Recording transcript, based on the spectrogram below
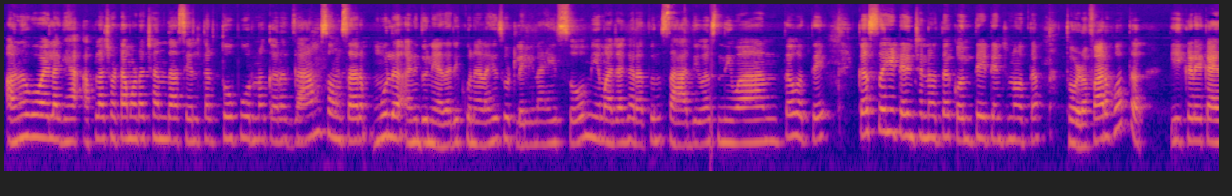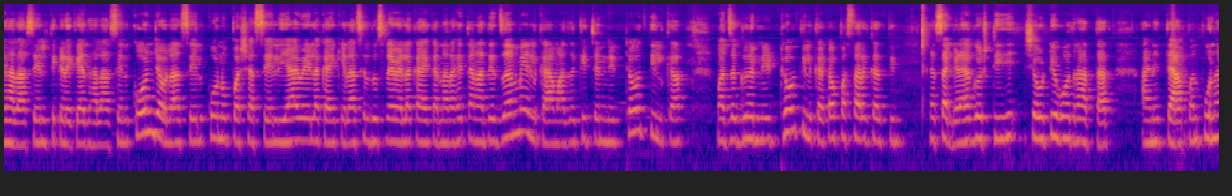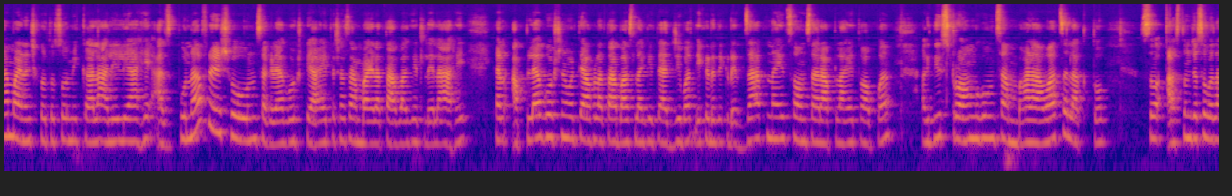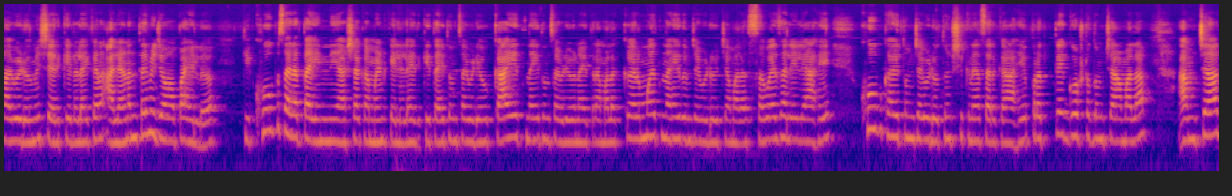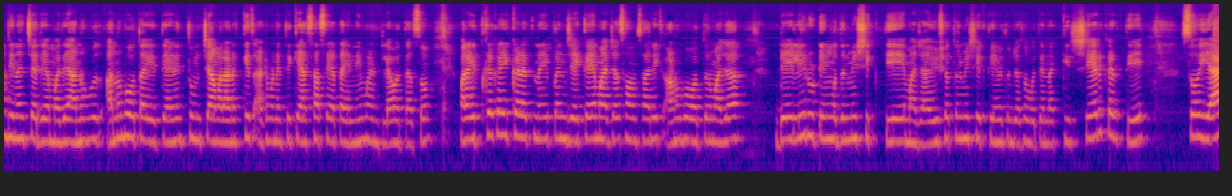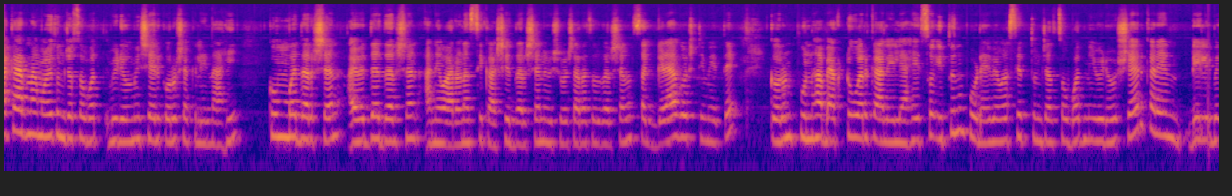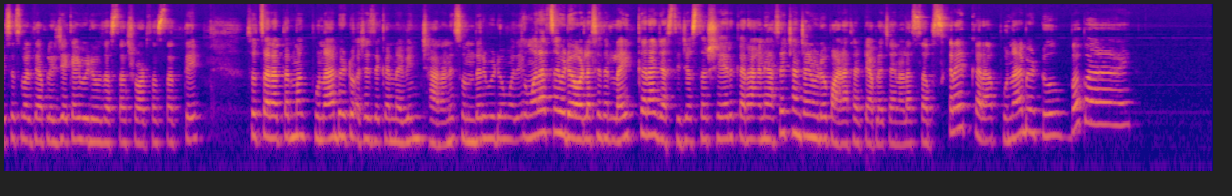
अनुभवायला घ्या. आपला छोटा मोठा छंद असेल तर तो पूर्ण करत जा. काम संसार मुलं आणि दुनियादारी कुणालाही सुटलेली नाही. सो मी माझ्या घरातून सहा दिवस निवांत होते. कसंही टेन्शन नव्हतं कोणतेही टेन्शन नव्हतं. थोडंफार होतं. इकडे काय झालं असेल तिकडे काय झालं असेल कोण जेवला असेल कोण उपाशी असेल या वेळेला काय केलं असेल दुसऱ्या वेळेला काय करणार आहे त्यांना ते जमेल का? माझं किचन नीट ठेवतील का? माझं घर नीट ठेवतील का? का पसार करतील? या सगळ्या गोष्टी शेवटी होत राहतात आणि त्या आपण पुन्हा मॅनेज करतो. सो मी काल आलेली आहे. आज पुन्हा फ्रेश होऊन सगळ्या गोष्टी आहेत तशा सांभाळायला ताबा घेतलेला आहे. कारण आपल्या गोष्टींवरती आपला ताबा असला की त्या अजिबात इकडे तिकडे जात नाहीत. संसार आपला आहे तो आपण अगदी स्ट्रॉंग होऊन सांभाळावाच लागतो. सो आज तुमच्यासोबत हा व्हिडिओ मी शेअर केलेला आहे. कारण आल्यानंतर मी जेव्हा पाहिलं की खूप साऱ्या ताईंनी अशा कमेंट केलेल्या आहेत की ताई तुमचा व्हिडिओ काय येत नाही? तुमचा व्हिडिओ नाही तर आम्हाला करमत नाही. तुमच्या व्हिडिओची आम्हाला सवय झालेली आहे. खूप काही तुमच्या व्हिडिओतून शिकण्यासारखं आहे. प्रत्येक गोष्ट तुमच्या आम्हाला आमच्या दिनचर्यामध्ये अनुभव अनुभवता येते आणि तुमची आम्हाला नक्कीच आठवण येते की असं असं या ताईंनी म्हटल्या होत्या. सो मला इतकं काही कळत नाही पण जे काही माझ्या सांसारिक अनुभवातून माझ्या डेली रुटीनमधून मी शिकते माझ्या आयुष्यातून मी शिकते मी तुमच्यासोबत ते नक्की शेअर करते सो या कारणामुळे तुमच्यासोबत व्हिडिओ मी शेअर करू शकली नाही. कुंभ दर्शन अयोध्या दर्शन आणि वाराणसी काशी दर्शन विश्वेश्वराचं दर्शन सगळ्या गोष्टी मी इथे करून पुन्हा बॅक टू वर्क आलेली आहे. सो इथून पुढे व्यवस्थित तुमच्यासोबत मी व्हिडिओ शेअर करेन. डेली बेसिसवरती आपले जे काही व्हिडिओज असतात शॉर्ट्स असतात ते सो चला तर मग पुन्हा भेटू अशाच एका नवीन छान आणि सुंदर व्हिडिओमध्ये. तुम्हाला आजचा व्हिडिओ आवडला असेल तर लाईक करा जास्तीत जास्त शेअर करा आणि असे छान छान व्हिडिओ पाहण्यासाठी आपल्या चॅनलला सबस्क्राईब करा. पुन्हा भेटू. बाय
